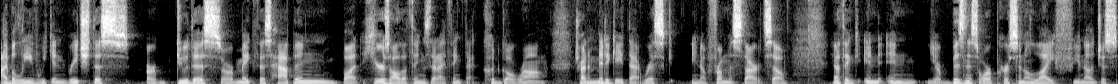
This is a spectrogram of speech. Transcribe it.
I believe we can reach this or do this or make this happen but here's all the things that i think that could go wrong try to mitigate that risk you know from the start so i think in in your business or personal life you know just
